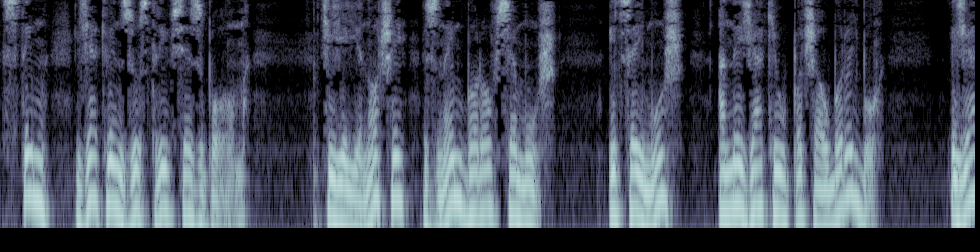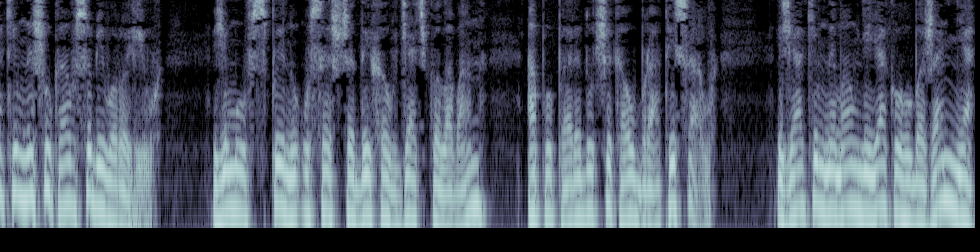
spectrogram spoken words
з тим, як він зустрівся з Богом. Тієї ночі з ним боровся муж, і цей муж, а не Яків почав боротьбу. Яків не шукав собі ворогів. Йому в спину усе ще дихав дядько Лаван, а попереду чекав брат Ісав. Яків не мав ніякого бажання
